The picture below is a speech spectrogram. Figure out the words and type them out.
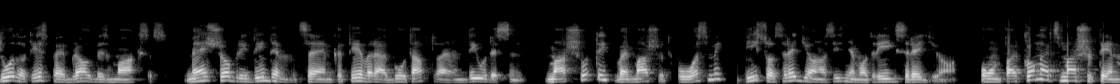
dodot iespēju braukt bez maksas. Mēs šobrīd identificējam, ka tie varētu būt aptuveni 20 maršruti vai maršrutu posmi visos reģionos, izņemot Rīgas reģionu. Un par komercmaršrutiem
